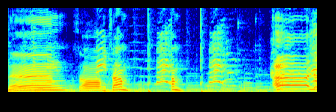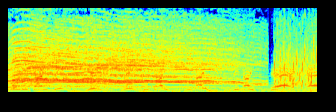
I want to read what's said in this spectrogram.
หนึ่งสองสามสามอ้าอยู่ดีใจยิงยิงยิงดีใจดีใจดีใจเฮ้เฮ้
